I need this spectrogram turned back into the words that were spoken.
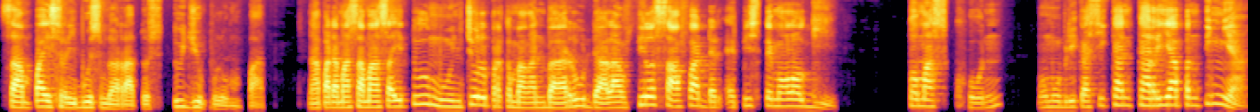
sampai 1974. Nah, pada masa-masa itu muncul perkembangan baru dalam filsafat dan epistemologi. Thomas Kuhn mempublikasikan karya pentingnya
